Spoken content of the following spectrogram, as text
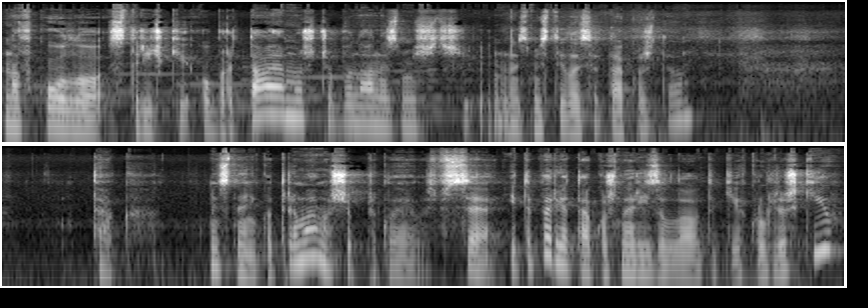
Навколо стрічки обертаємо, щоб вона не, зміщ... не змістилася також. Да? Так. Міцненько тримаємо, щоб приклеїлось. Все. І тепер я також нарізала таких кругляшків,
